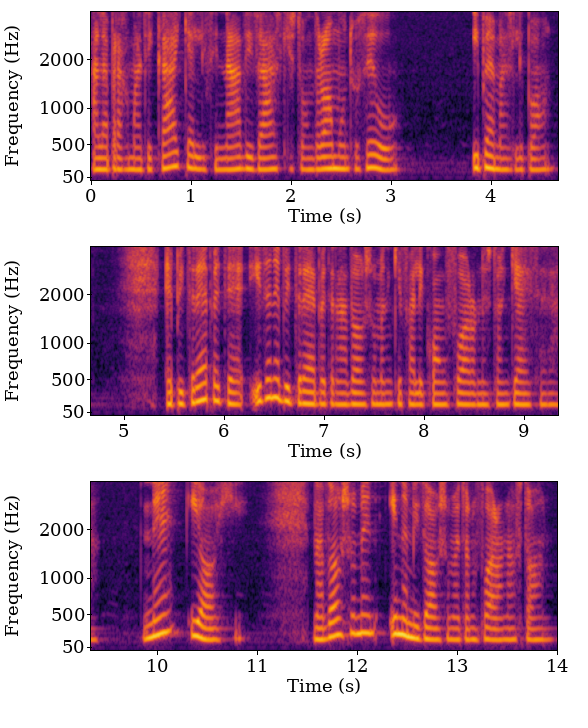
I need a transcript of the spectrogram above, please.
αλλά πραγματικά και αληθινά διδάσκεις των δρόμων του Θεού. Είπε μας λοιπόν, επιτρέπεται ή δεν επιτρέπεται να δώσουμε κεφαλικών φόρων στον Κέσσερα, ναι ή όχι, να δώσουμε ή να μην δώσουμε των φόρων αυτών.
